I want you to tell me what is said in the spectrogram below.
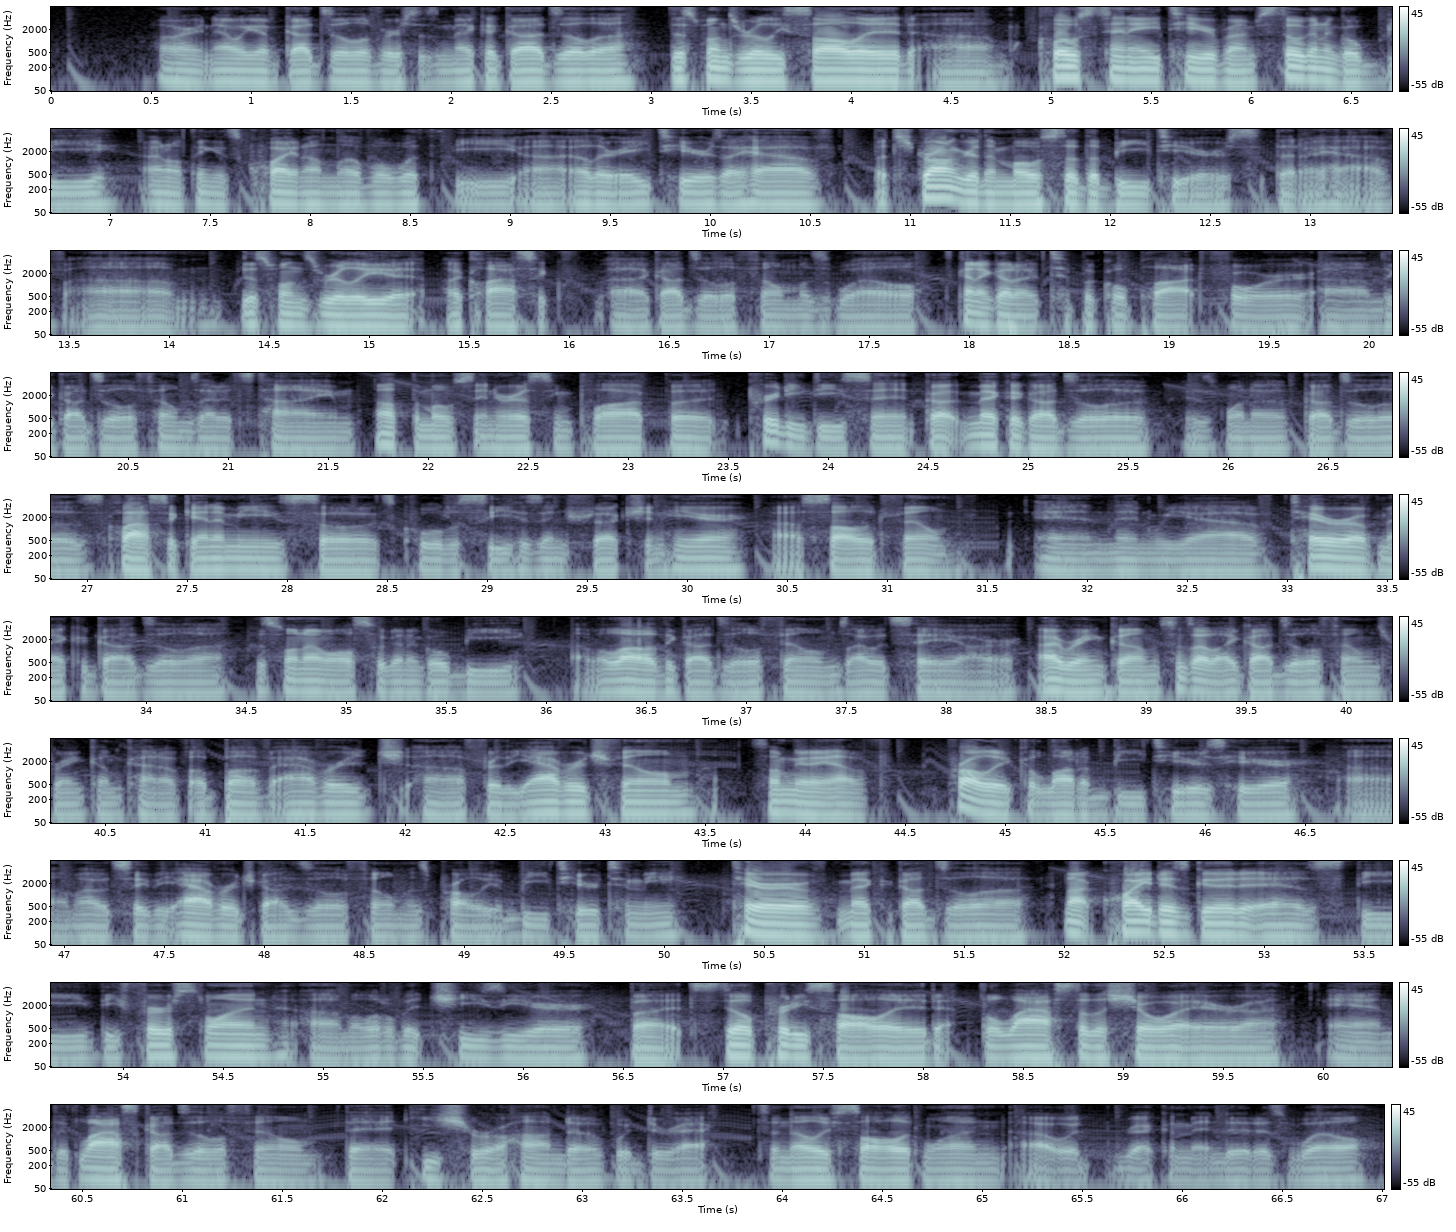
Alright, now we have Godzilla versus Mecha Godzilla. This one's really solid, um, close to an A tier, but I'm still going to go B. I don't think it's quite on level with the uh, other A tiers I have, but stronger than most of the B tiers that I have. Um, this one's really a, a classic uh, Godzilla film as well. It's kind of got a typical plot for um, the Godzilla films at its time. Not the most interesting plot, but pretty decent. Got Mecha Godzilla is one of Godzilla's classic enemies, so it's cool to see his introduction here. Solid film. And then we have Terror of Mechagodzilla. This one I'm also going to go B. Um, a lot of the Godzilla films I would say are, I rank them, since I like Godzilla films, rank them kind of above average uh, for the average film. So I'm going to have probably like a lot of B tiers here. Um, I would say the average Godzilla film is probably a B tier to me. Terror of Mechagodzilla, not quite as good as the the first one, um, a little bit cheesier, but still pretty solid. The last of the Showa era, and the last Godzilla film that Ishiro Honda would direct. It's another solid one. I would recommend it as well.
